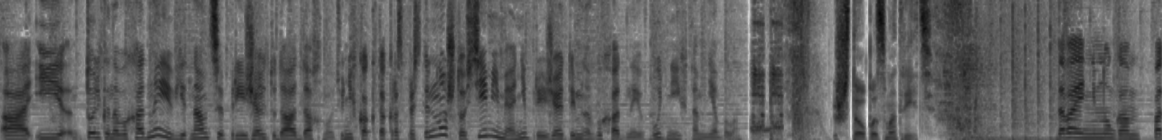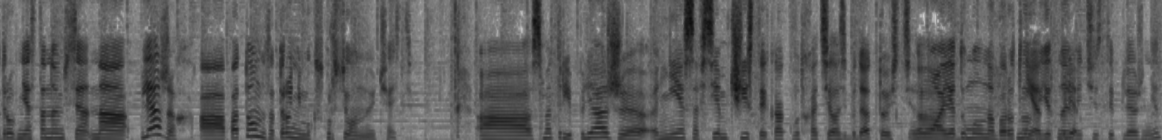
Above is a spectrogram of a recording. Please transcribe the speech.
а, и только на выходные вьетнамцы приезжали туда отдохнуть. У них как-то так распространено, что семьями они приезжают именно в выходные. В будни их там не было. Что посмотреть? Давай немного подробнее остановимся на пляжах, а потом затронем экскурсионную часть. А, смотри, пляжи не совсем чистые, как вот хотелось бы, да, то есть... О, а я думала, наоборот, нет, в Вьетнаме пля... чистые пляжи, нет?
